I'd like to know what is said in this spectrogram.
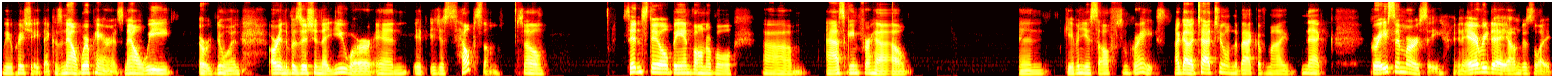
we appreciate that because now we're parents. Now we are doing are in the position that you were, and it, it just helps them. So sitting still, being vulnerable, um, asking for help, and giving yourself some grace. I got a tattoo on the back of my neck, grace and mercy. And every day I'm just like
